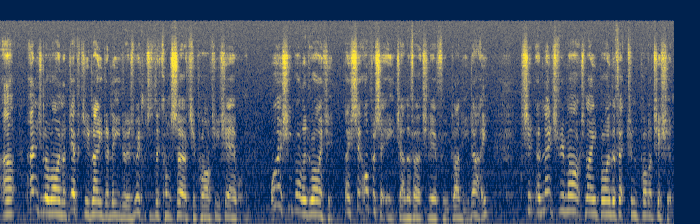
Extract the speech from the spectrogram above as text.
Uh, Angela Rayner, Deputy Labour leader, has written to the Conservative Party chairwoman why has she bothered writing? They sit opposite each other virtually every bloody day. Alleged remarks made by the veteran politician,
